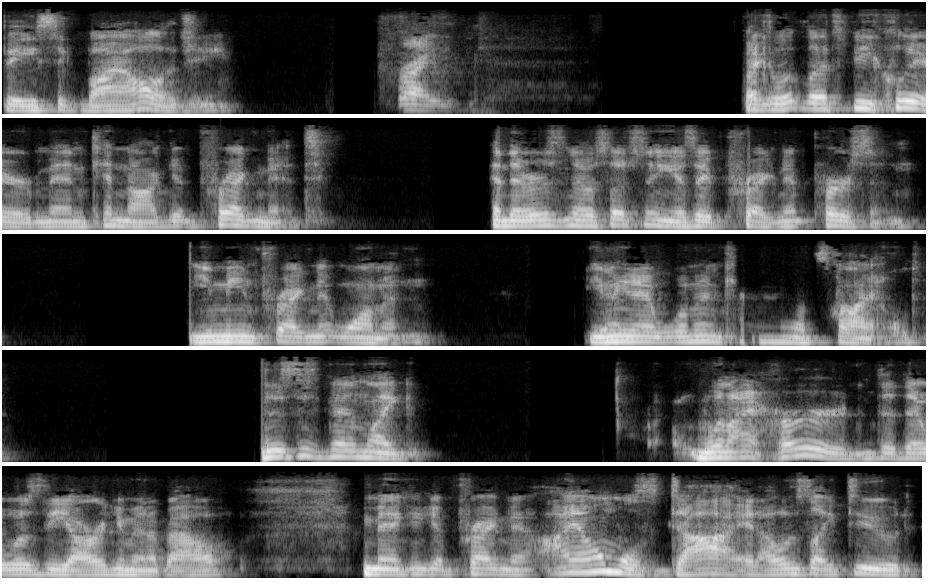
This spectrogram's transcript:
basic biology. Right. Like, let, let's be clear men cannot get pregnant, and there is no such thing as a pregnant person. You mean pregnant woman. You Yeah. mean a woman carrying a child. This has been like when I heard that there was the argument about men can get pregnant, I almost died. I was like, dude,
